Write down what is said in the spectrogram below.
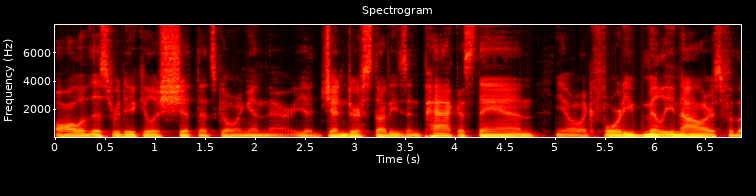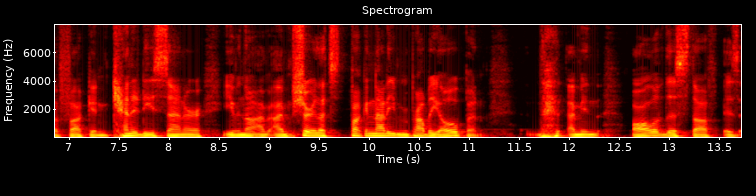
all of this ridiculous shit that's going in there. Yeah, gender studies in Pakistan, you know, like $40 million for the fucking Kennedy Center, even though I'm, I'm sure that's fucking not even probably open. I mean, all of this stuff is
